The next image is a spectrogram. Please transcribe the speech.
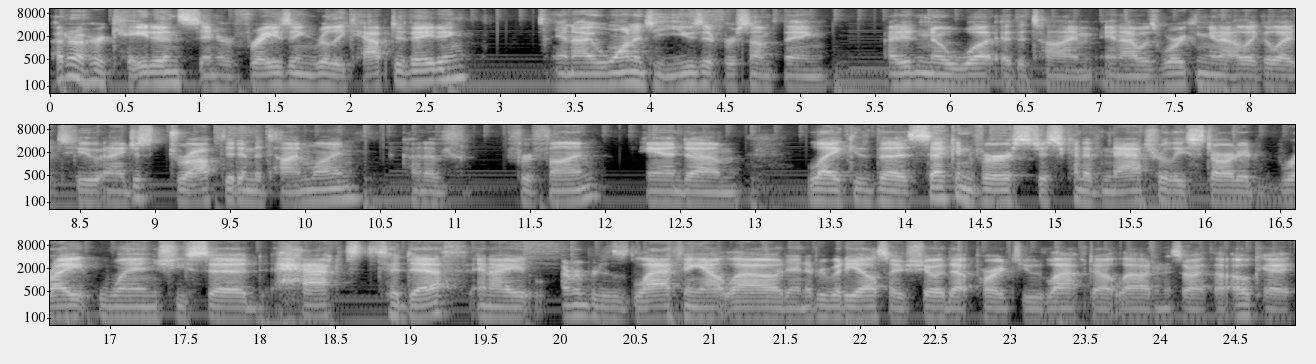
I don't know, her cadence and her phrasing really captivating. And I wanted to use it for something. I didn't know what at the time. And I was working in Out Like a Light too. And I just dropped it in the timeline kind of for fun. And um, like the second verse just kind of naturally started right when she said hacked to death. And i i remember just laughing out loud and everybody else i showed that part to laughed out loud. And so i thought okay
